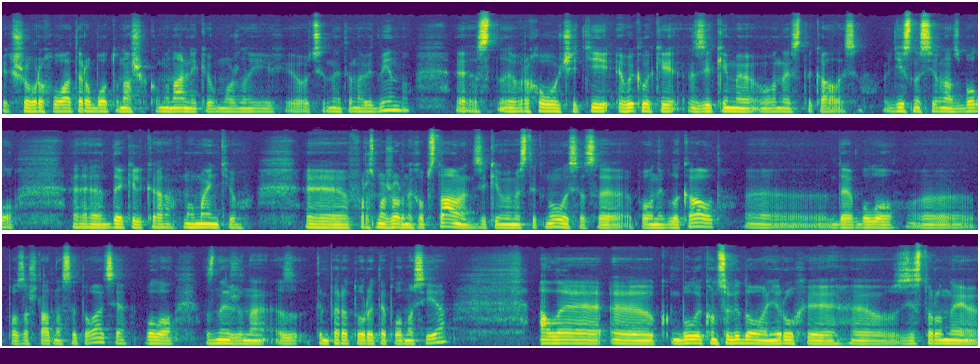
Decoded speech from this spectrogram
Якщо врахувати роботу наших комунальників, можна їх оцінити на відмінно, е, враховуючи ті виклики, з якими вони стикалися. В дійсності в нас було е, декілька моментів е, форс-мажорних обставин, з якими ми стикнулися. Це повний блекаут, е, де була позаштатна ситуація, було знижена температури теплоносія. Але е, були консолідовані рухи е, зі сторони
